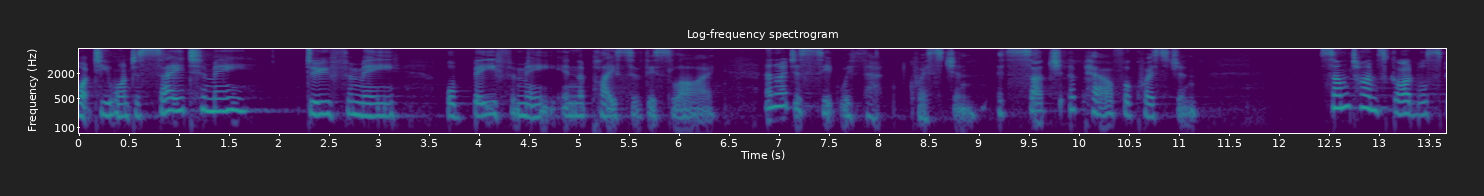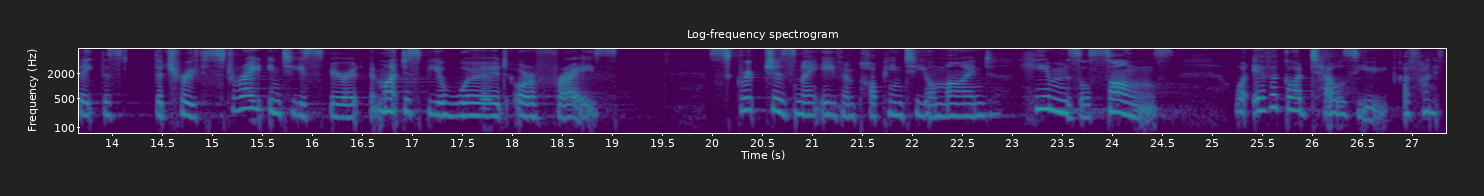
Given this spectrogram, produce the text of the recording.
What do you want to say to me, do for me, or be for me in the place of this lie? And I just sit with that question. It's such a powerful question. Sometimes God will speak this, the truth straight into your spirit. It might just be a word or a phrase. Scriptures may even pop into your mind, hymns or songs. Whatever God tells you, I find it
